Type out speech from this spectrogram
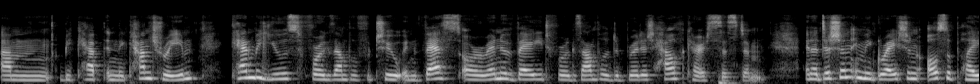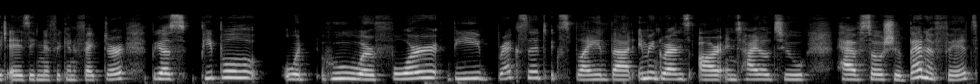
um, be kept in the country, can be used, for example, for, to invest or renovate, for example, the British healthcare system. In addition, immigration also played a significant factor because people who were for the Brexit explained that immigrants are entitled to have social benefits.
